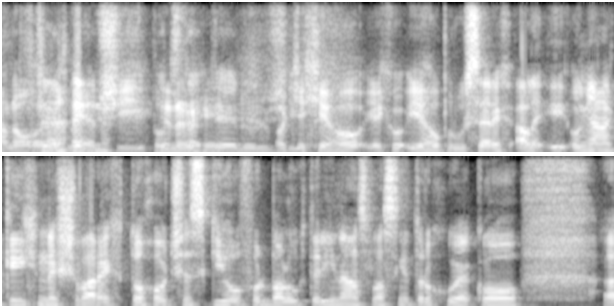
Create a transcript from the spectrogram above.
Ano, jednodušší, podstatě jednodušší. O těch jeho, jeho, jeho průserech, ale i o nějakých nešvarech toho českého fotbalu, který nás vlastně trochu jako uh,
